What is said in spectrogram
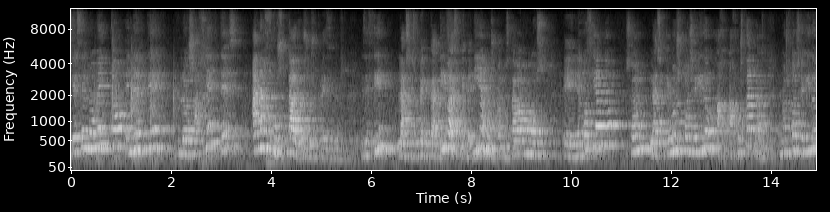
que es el momento en el que los agentes han ajustado sus precios. Es decir, las expectativas que teníamos cuando estábamos eh, negociando son las que hemos conseguido ajustarlas. Hemos conseguido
